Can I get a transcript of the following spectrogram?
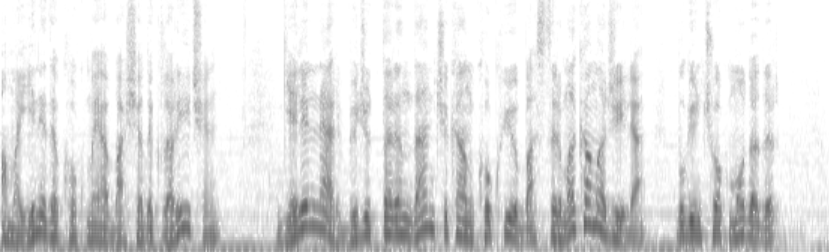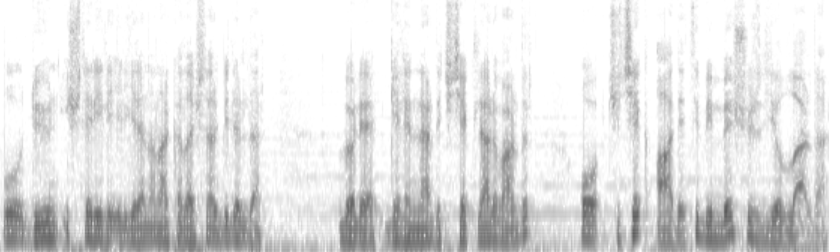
Ama yine de kokmaya başladıkları için gelinler vücutlarından çıkan kokuyu bastırmak amacıyla bugün çok modadır. Bu düğün işleriyle ilgilenen arkadaşlar bilirler. Böyle gelinlerde çiçekler vardır. O çiçek adeti 1500 yıllarda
